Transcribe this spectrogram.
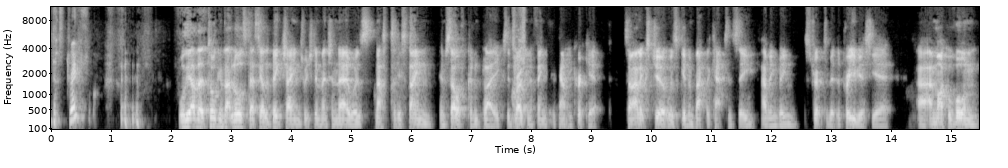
that's dreadful. Well, the other talking of that Lord's Test, the other big change which you didn't mention there was Nasser Hussain himself couldn't play because he'd broken a finger in county cricket. So Alec Stewart was given back the captaincy, having been stripped of it the previous year, uh, and Michael Vaughan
